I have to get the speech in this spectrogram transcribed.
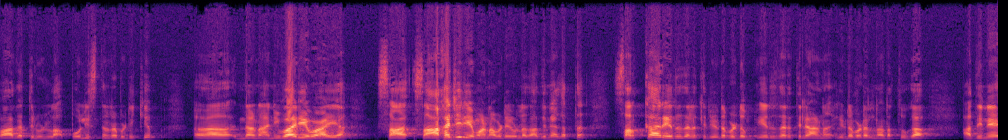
പാകത്തിലുള്ള പോലീസ് നടപടിക്ക് എന്താണ് അനിവാര്യമായ സാഹചര്യമാണ് അവിടെയുള്ളത് അതിനകത്ത് സർക്കാർ ഏത് തരത്തിൽ ഇടപെടും ഏത് തരത്തിലാണ് ഇടപെടൽ നടത്തുക അതിനെ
